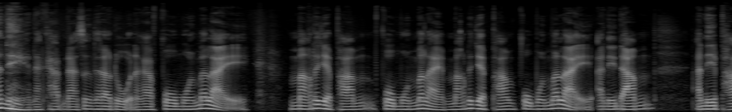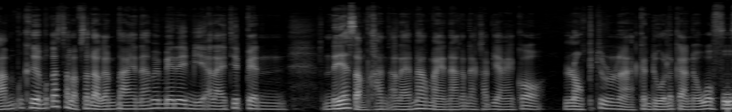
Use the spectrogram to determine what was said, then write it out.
นั่นเองนะครับนะ ซึ่งถ้าเราดูนะครับฟูมูลเมื่อไหร่ มักที่จะพัมฟูมูลเมื่อไหร่ มักที่จะพัมฟูมูลเมื่อไหร่ อันนี้ดัม อันนี้พัมคือมันก็สลับสลับกันไปนะ ไม่ไม่ได้มีอะไรที่เป็นนัยสำคัญอะไรมากมายนักนะครับยังไงก็ลองพิจารณากันดูแล้วกันนะว่าฟู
